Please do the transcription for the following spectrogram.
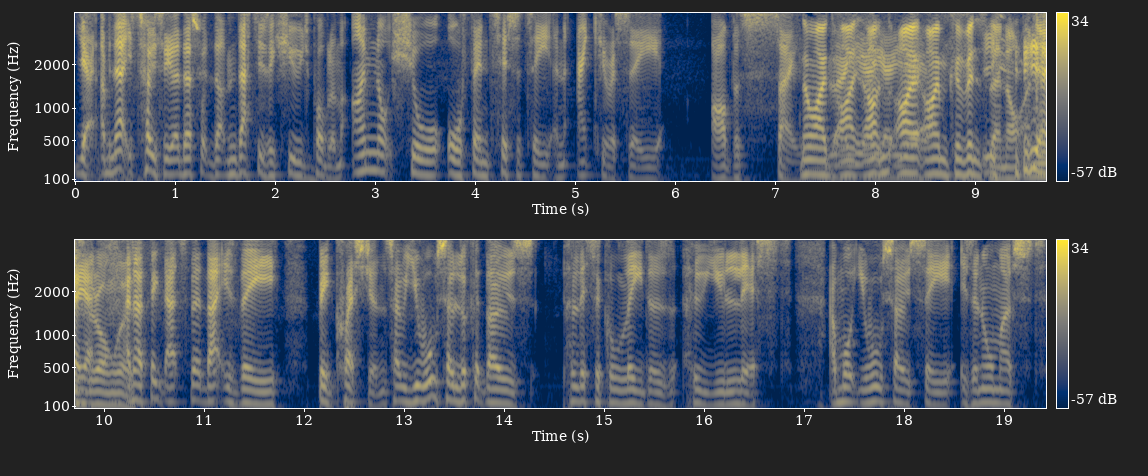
Yeah, I mean that is totally that's what I mean, that is a huge problem. I'm not sure authenticity and accuracy are the same. No, I, I, yeah, yeah, I, am convinced they're not. yeah, yeah. the wrong word. And I think that's the, that is the big question. So you also look at those political leaders who you list, and what you also see is an almost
